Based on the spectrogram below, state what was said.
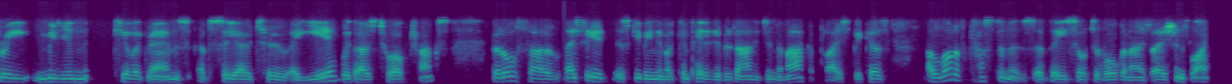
3 million kilograms of CO2 a year with those 12 trucks. But also, they see it as giving them a competitive advantage in the marketplace because a lot of customers of these sorts of organisations, like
